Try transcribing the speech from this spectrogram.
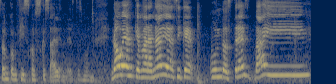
Son confiscos que salen de estos muchos. No voy a quemar a nadie, así que un, dos, tres, bye.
